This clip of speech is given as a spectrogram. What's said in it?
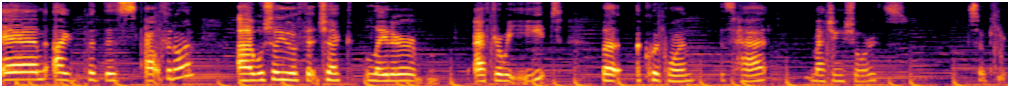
and I put this outfit on. I will show you a fit check later after we eat, but a quick one. This hat, matching shorts, so cute.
